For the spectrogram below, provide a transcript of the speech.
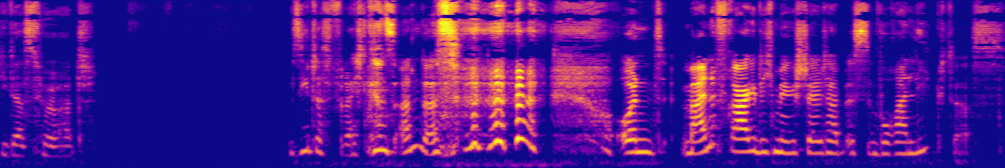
die das hört, sieht das vielleicht ganz anders. und meine Frage, die ich mir gestellt habe, ist, woran liegt das?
